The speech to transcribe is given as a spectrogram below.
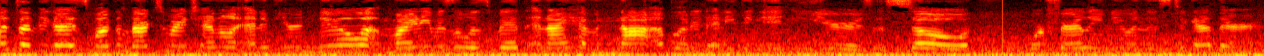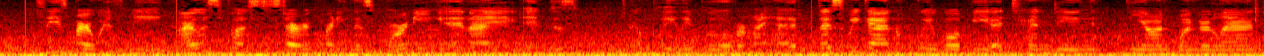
what's up you guys? Welcome back to my channel and if you're new, my name is Elizabeth and I have not uploaded anything in years so we're fairly new in this together. Please bear with me. I was supposed to start recording this morning and I it just completely blew over my head. This weekend we will be attending Beyond Wonderland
